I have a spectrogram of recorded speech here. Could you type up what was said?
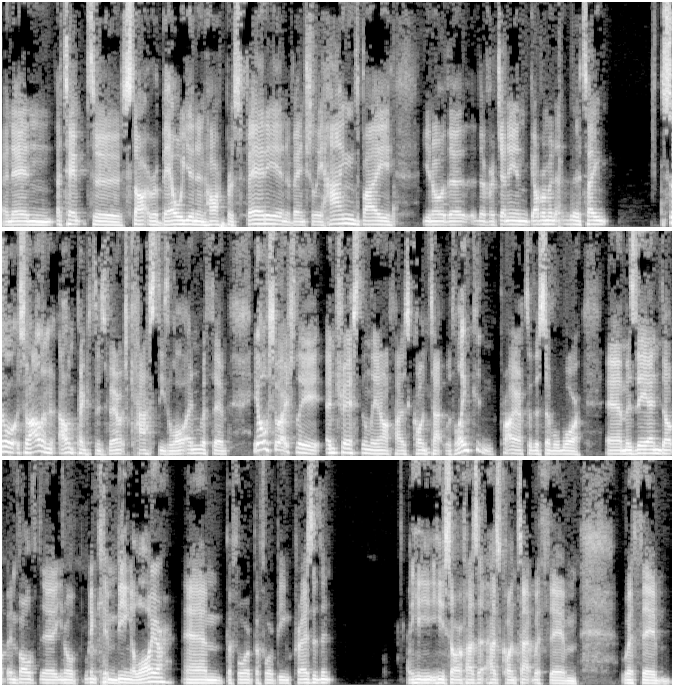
and then attempt to start a rebellion in Harper's Ferry and eventually hanged by you know, the, the Virginian government at the time. So, so Allan, Allan Pinkerton's very much cast his lot in with them. He also actually, interestingly enough, has contact with Lincoln prior to the Civil War, um, as they end up involved, uh, you know, Lincoln being a lawyer, um, before, before being president. He, he sort of has, has contact with, um, with, um,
